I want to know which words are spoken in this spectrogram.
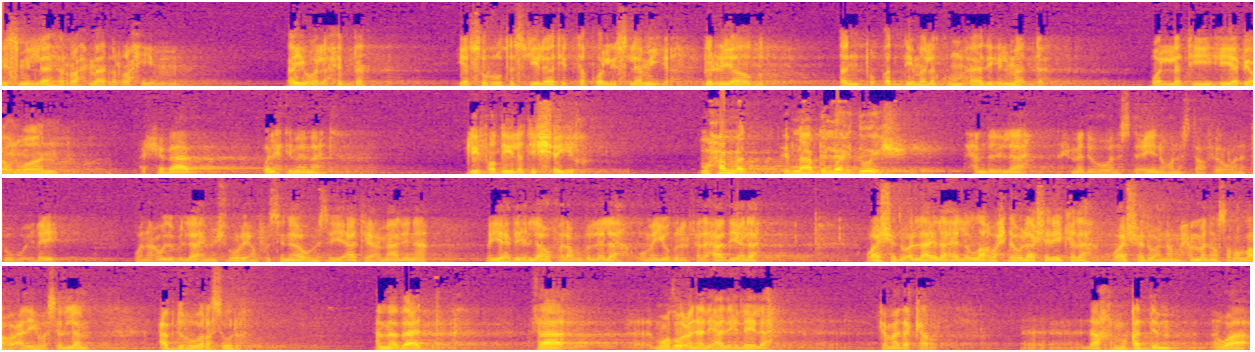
بسم الله الرحمن الرحيم. أيها الأحبة يسر تسجيلات التقوى الإسلامية بالرياض أن تقدم لكم هذه المادة والتي هي بعنوان الشباب والاهتمامات. لفضيلة الشيخ محمد بن عبد الله الدويش الحمد لله نحمده ونستعينه ونستغفره ونتوب إليه ونعوذ بالله من شرور أنفسنا ومن سيئات أعمالنا. من يهده الله فلا مضل له ومن يضلل فلا هادي له. وأشهد أن لا إله إلا الله وحده لا شريك له وأشهد أن محمدا صلى الله عليه وسلم عبده ورسوله. أما بعد فموضوعنا لهذه الليلة كما ذكر الأخ المقدم هو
